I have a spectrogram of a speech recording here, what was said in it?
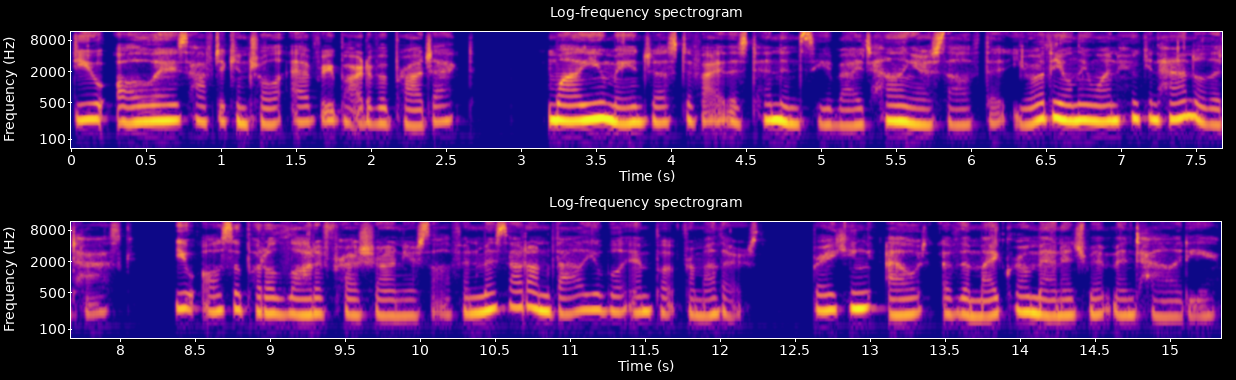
Do you always have to control every part of a project? While you may justify this tendency by telling yourself that you're the only one who can handle the task, you also put a lot of pressure on yourself and miss out on valuable input from others. Breaking out of the micromanagement mentality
